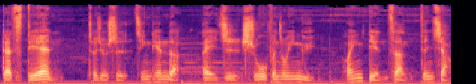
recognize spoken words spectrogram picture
That's the end，这就是今天的每日十五分钟英语。欢迎点赞分享。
